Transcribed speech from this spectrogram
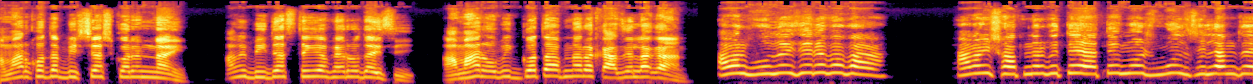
আমার কথা বিশ্বাস করেন নাই। আমি বিদেশ থেকে ফেরত আইছি। আমার অভিজ্ঞতা আপনারা কাজে লাগান। আমার ভুল হয়েছে রে বাবা। আমি স্বপ্নের ভিতরে এতই মশগুল ছিলাম যে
